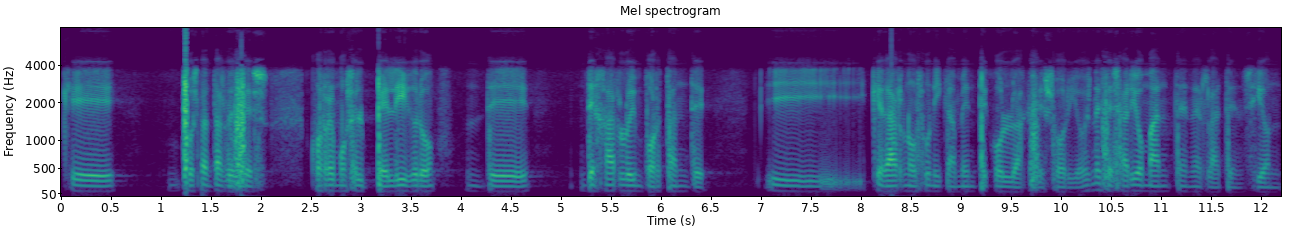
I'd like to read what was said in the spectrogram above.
que pues tantas veces corremos el peligro de dejar lo importante y quedarnos únicamente con lo accesorio. Es necesario mantener la atención,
